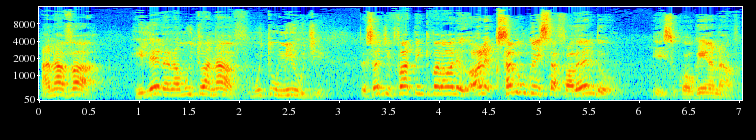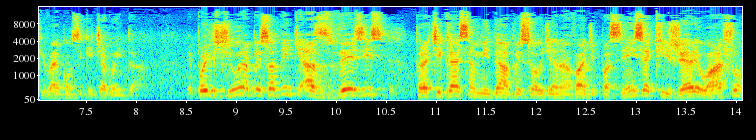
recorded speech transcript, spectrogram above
Anavá. Hillel era muito anav, muito humilde. A pessoa de fato tem que falar, olha, olha sabe com quem está falando? Isso, com alguém anav, que vai conseguir te aguentar. Depois de shiur, a pessoa tem que, às vezes, praticar essa midá, pessoal, de anavá, de paciência, que gera, eu acho,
